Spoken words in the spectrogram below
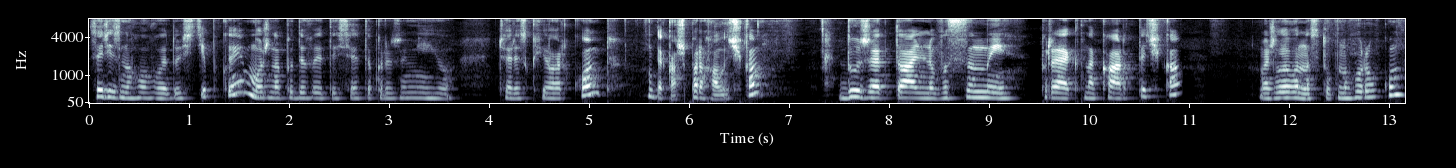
Це різного виду стіпки. Можна подивитися, я так розумію, через QR-код. Така шпаргалочка. Дуже актуально восени проектна карточка. Можливо, наступного року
